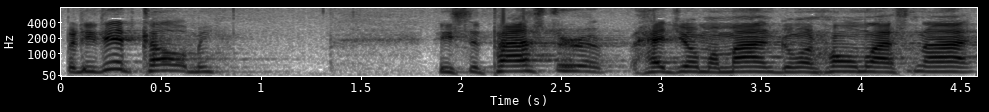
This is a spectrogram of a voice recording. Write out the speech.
But he did call me. He said, Pastor, I had you on my mind going home last night.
